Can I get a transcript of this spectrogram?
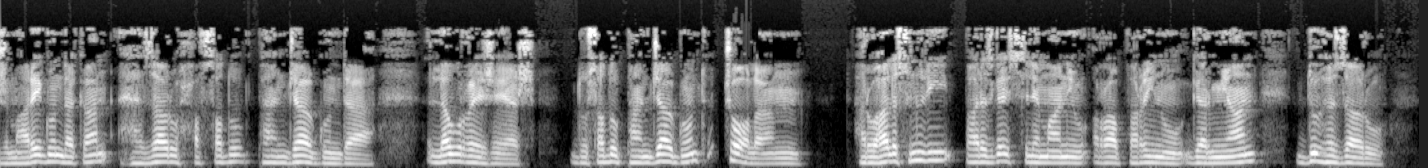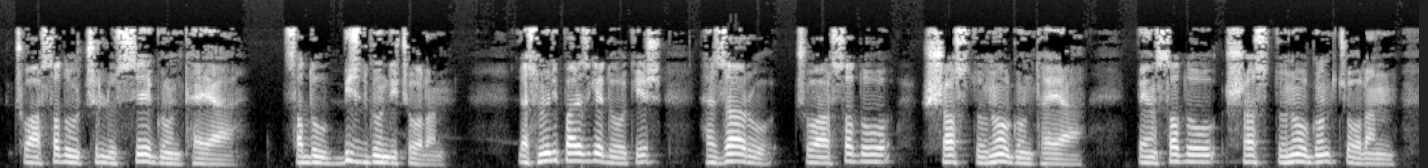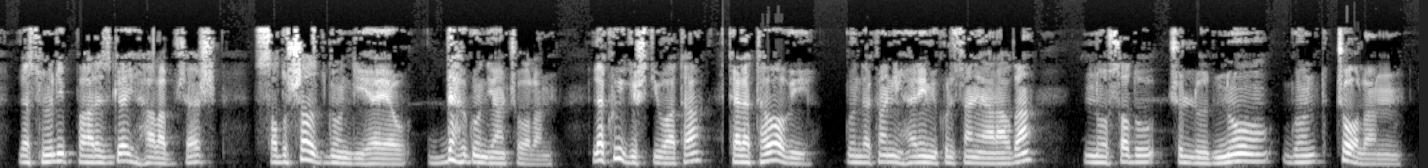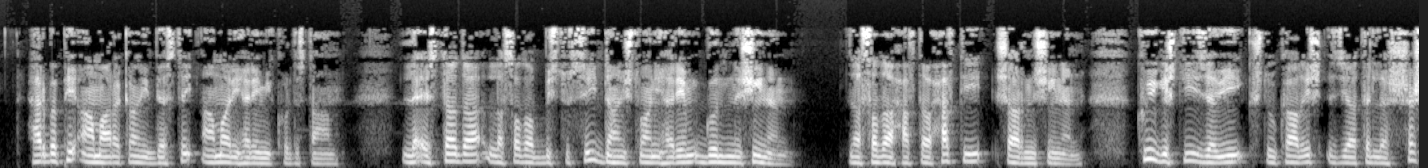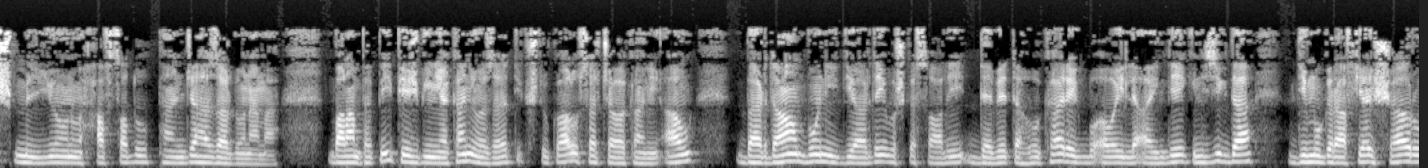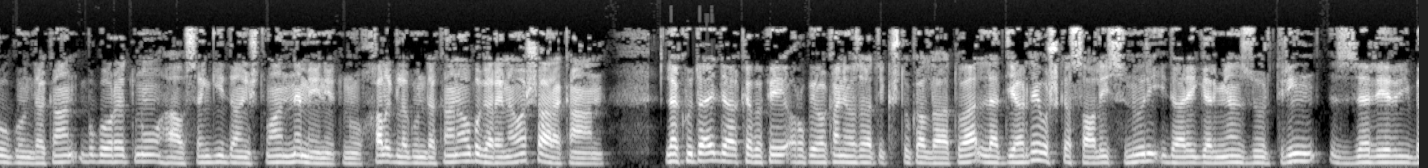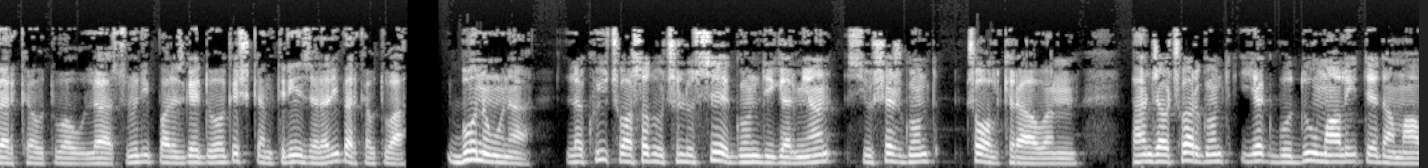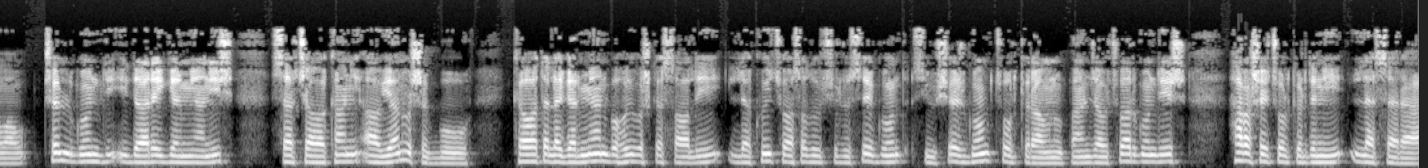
ژمارەی گوندەکان هەزار و حەفت سەد و پەنجا گوندە، لەو ڕێژەیەش دوو سەد و پەنجا گوند چۆڵن. هەروەها لە سنووری پارێزگای سلێمانی و ڕاپەڕین و گەرمیان دوو هەزار و چوار سەد و چل و سێ گوند هەیە، سەد و بیست گوندی چۆڵن. لە سنووری پارێزگای دهۆکیش هەزار و چوار سەد و شەست و نۆ گوند هەیە، پێنج سەد و شەست و نۆ گوند چۆڵن، لە سنووری پارێزگای هەڵەبجەش سەد و شەست گوندی هەیە و دە گوندیان چۆڵن، لە کوی گشتی واتە کە لە تەواوی گوندەکانی هەرێمی کوردستانی عێراقدا نۆ سەد و چل و نۆ گوند چۆڵن هەر بەپێی ئامارەکانی دەستەی ئاماری هەرێمی کوردستان لە ئێستادا لە سەدا بیست و سێی دانیشتوانی هەرێم گوند نشینن لە سەدا هەفتە و هەفتی شار نشینن کوی گشتی زەوی کشتوکاڵیش زیاتر لە 6 ملیۆن و 750 هزار دۆنامە بەڵام بەپێی پێشبینیەکانی وەزارەتی کشتوکاڵ و سەرچاوەکانی ئاو بەردەوام بوونی دیاردەی وشکەساڵی دەبێتە هۆکارێک بۆ ئەوەی لە ئایندەیەکی نزیکدا دیموگرافیای شار و گوندەکان بگۆڕێتن و هاوسەنگی دانیشتوان نەمێنێتن و خەڵک لە گوندەکانەوە بگەڕێنەوە شارەکان. لە کودایدا کە بەپێی ڕوپێوەکانی وەزارەتی کشتوکەڵ داهاتوە لە دیاردەی وشکە ساڵی سنووری ئیدارەی گەرمیان زۆرترین زەرێری بەرکەوتووە و لە سنووری پارێزگای دۆگەش کەمترین زەرری بەرکەوتووە بۆ نموونە لە کوی چوار سەد و چل و سێ گوندی گەرمیان سی و شەش گوند چۆڵ کراون، پەنجا و چوار گوند یەک بۆ دوو ماڵی تێدا ماوە و چل گوندی ئیدارەی گەرمیانیش سەرچاوەکانی ئاویان وشک بوو، کەواتە لە گەرمیان بەهۆی وشکەساڵی لە کوی چوار سەد و چل و سێ گوند سی و شەش گوند چۆڵ کراون و پەنجا و چوار گوندیش هەڕەشەی چۆڵکردنی لەسەرە.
